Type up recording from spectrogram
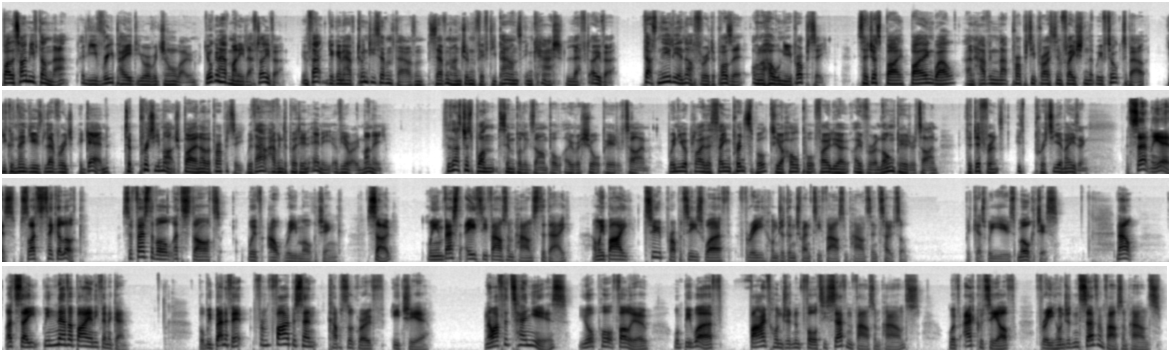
By the time you've done that and you've repaid your original loan, you're going to have money left over. In fact, you're going to have £27,750 in cash left over. That's nearly enough for a deposit on a whole new property. So, just by buying well and having that property price inflation that we've talked about, you can then use leverage again to pretty much buy another property without having to put in any of your own money. So, that's just one simple example over a short period of time. When you apply the same principle to your whole portfolio over a long period of time, the difference is pretty amazing. It certainly is. So, let's take a look. So, first of all, let's start without remortgaging. So, we invest £80,000 today and we buy two properties worth £320,000 in total because we use mortgages. Now, let's say we never buy anything again, but we benefit from 5% capital growth each year. Now, after 10 years, your portfolio would be worth £547,000 with equity of £307,000.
